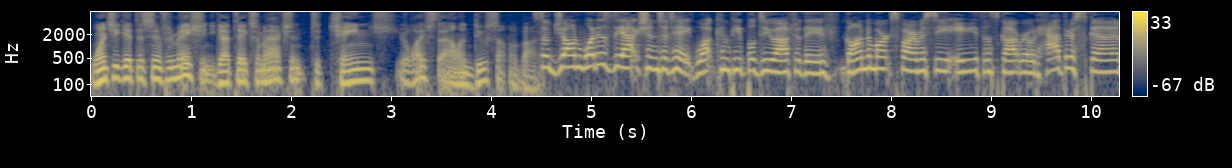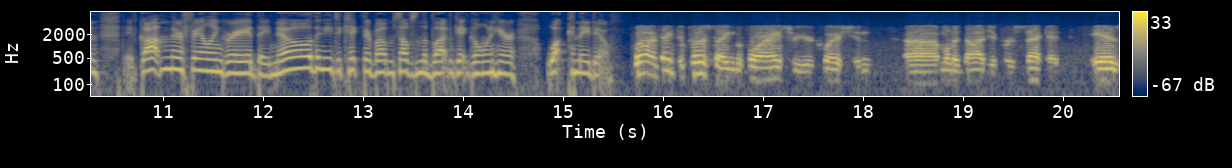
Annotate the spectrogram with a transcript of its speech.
once you get this information, you got to take some action to change your lifestyle and do something about it. So, John, what is the action to take? What can people do after they've gone to Mark's Pharmacy, 80th and Scott Road, had their scan, they've gotten their failing grade, they know they need to kick their butt themselves in the butt and get going here. What can they do? Well, I think the first thing before I answer your question, uh, I'm going to dodge it for a second. Is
